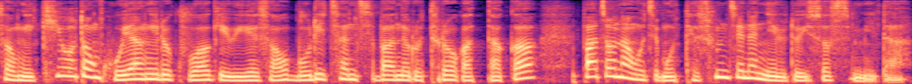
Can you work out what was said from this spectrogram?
여성이 키우던 고양이를 구하기 위해서 물이 찬 집안으로 들어갔다가 빠져나오지 못해 숨지는 일도 있었습니다.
